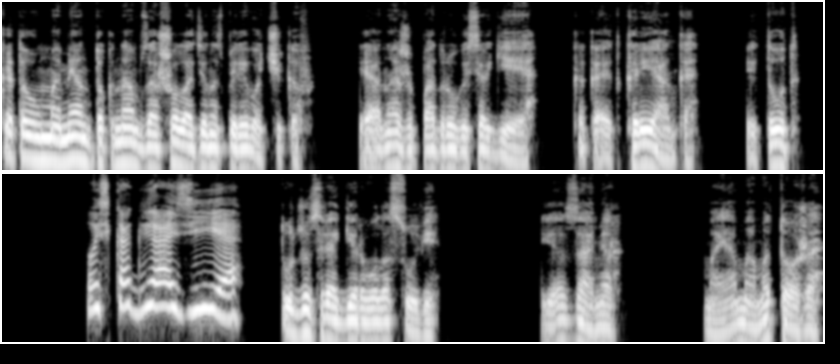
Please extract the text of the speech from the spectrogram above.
К этому моменту к нам зашел один из переводчиков. И она же подруга Сергея. Какая-то кореянка. И тут... Узкогазие! Тут же среагировала Суви. Я замер. Моя мама тоже.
